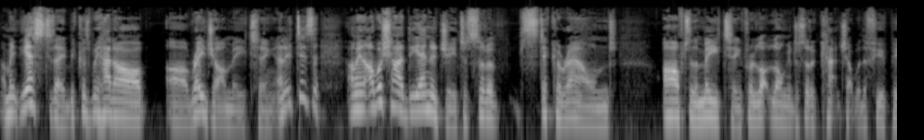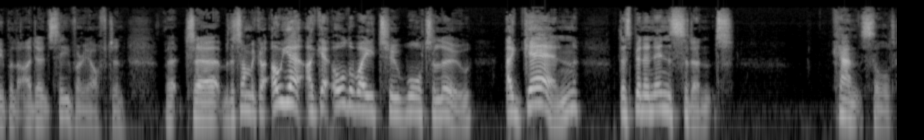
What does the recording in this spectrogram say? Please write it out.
I mean, yesterday, because we had our, our Rajar meeting, and it is, I mean, I wish I had the energy to sort of stick around after the meeting for a lot longer to sort of catch up with a few people that I don't see very often. But uh, by the time we go, oh yeah, I get all the way to Waterloo. Again, there's been an incident. Cancelled,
